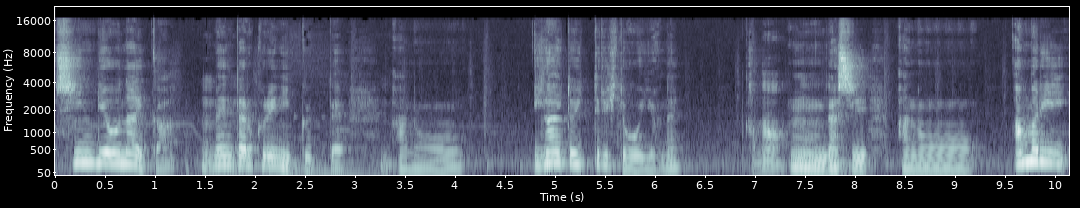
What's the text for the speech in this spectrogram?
心療内科、うんメンタルクリニックって、あの意外と行ってる人多いよね、かな。うんだしあのあんまり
